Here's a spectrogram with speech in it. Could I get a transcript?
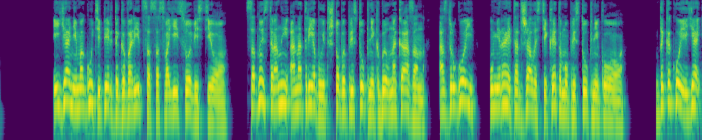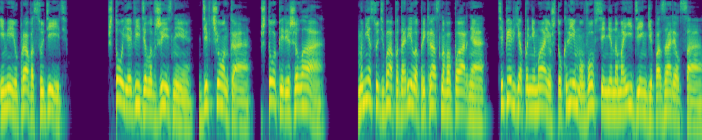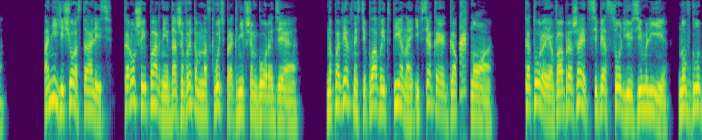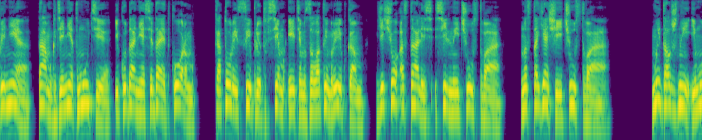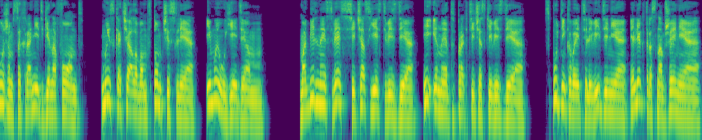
И я не могу теперь договориться со своей совестью. С одной стороны, она требует, чтобы преступник был наказан, а с другой умирает от жалости к этому преступнику. Да какое я имею право судить? Что я видела в жизни, девчонка? Что пережила? Мне судьба подарила прекрасного парня. Теперь я понимаю, что Клим вовсе не на мои деньги позарился. Они еще остались. Хорошие парни даже в этом насквозь прогнившем городе. На поверхности плавает пена и всякое говно, которое воображает себя солью земли, но в глубине, там, где нет мути и куда не оседает корм, который сыплют всем этим золотым рыбкам, еще остались сильные чувства, настоящие чувства. Мы должны и можем сохранить генофонд, мы с Качаловым в том числе, и мы уедем. Мобильная связь сейчас есть везде, и инет практически везде. Спутниковое телевидение, электроснабжение,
